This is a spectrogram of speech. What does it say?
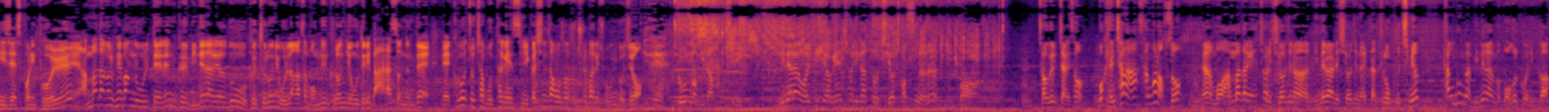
이제 spawning pool. 예, 앞마당을 훼방 놓을 때는 그 미네랄에도 그 드론이 올라가서 먹는 그런 경우들이 많았었는데 예, 그것조차 못하게 했으니까 신상호 선수 출발이 좋은 거죠. 예. 좋은 겁니다 확실히 미네랄 multi 지역에 hatchery가 또 지어졌으면은 뭐 저그 입장에서 뭐 괜찮아 상관없어 그냥 뭐 앞마당에 hatchery 지어지나 미네랄이 지어지나 일단 드론 붙이면 당분간 미네랄만 먹을 거니까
